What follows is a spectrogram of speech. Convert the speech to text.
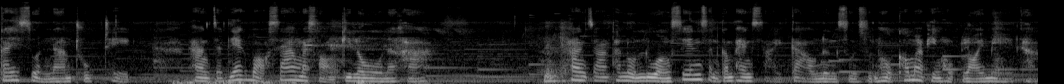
ใกล้สวนน้ำทุกเทค ห่างจากแยกบ่อสร้างมา 2 กิโลนะคะ ห่างจากถนนหลวงเส้นสันกำแพงสายเก่า 1006 เข้ามาเพียง 600 เมตรค่ะ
